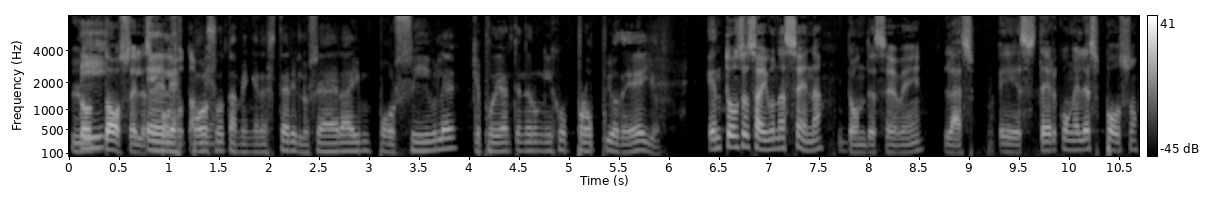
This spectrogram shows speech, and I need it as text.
los Y dos, el esposo, el esposo también. también era estéril. O sea, era imposible que pudieran tener un hijo propio de ellos. Entonces hay una escena donde se ve la eh, Esther con el esposo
